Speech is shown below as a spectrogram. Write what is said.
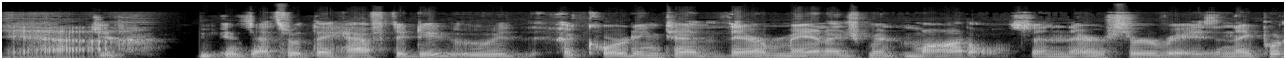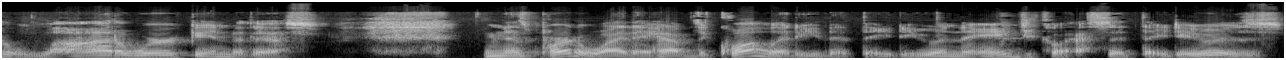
Yeah. Just because that's what they have to do according to their management models and their surveys. And they put a lot of work into this. And that's part of why they have the quality that they do and the age class that they do is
